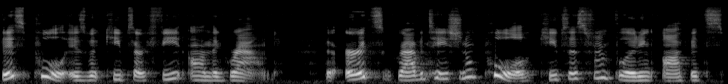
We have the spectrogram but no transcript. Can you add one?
This pull is what keeps our feet on the ground. The Earth's gravitational pull keeps us from floating off its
